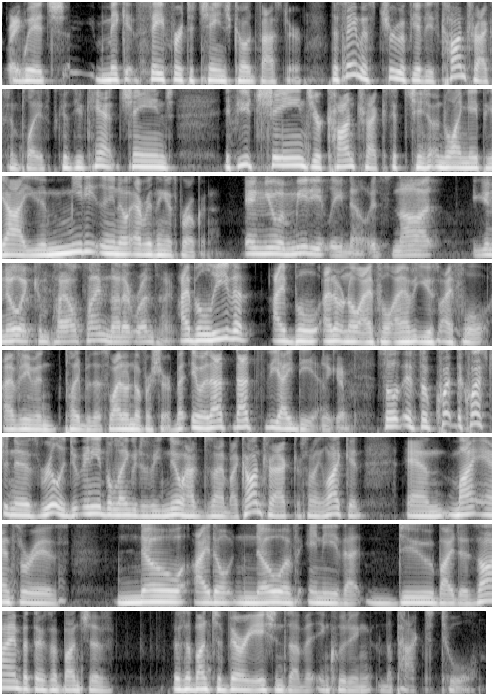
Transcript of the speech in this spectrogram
right. which make it safer to change code faster. The same is true if you have these contracts in place because you can't change if you change your contract because you have to change the underlying api you immediately know everything is broken. And you immediately know. It's not you know at compile time, not at runtime. I believe it. I bel I don't know Eiffel. I haven't used Eiffel. I haven't even played with it, so I don't know for sure. But anyway, that that's the idea. Okay. So if the the question is really, do any of the languages we know have designed by contract or something like it? And my answer is no. I don't know of any that do by design, but there's a bunch of there's a bunch of variations of it, including the Pact tool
